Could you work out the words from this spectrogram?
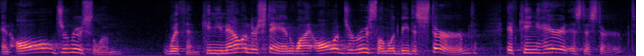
and all Jerusalem with him. Can you now understand why all of Jerusalem would be disturbed if King Herod is disturbed?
